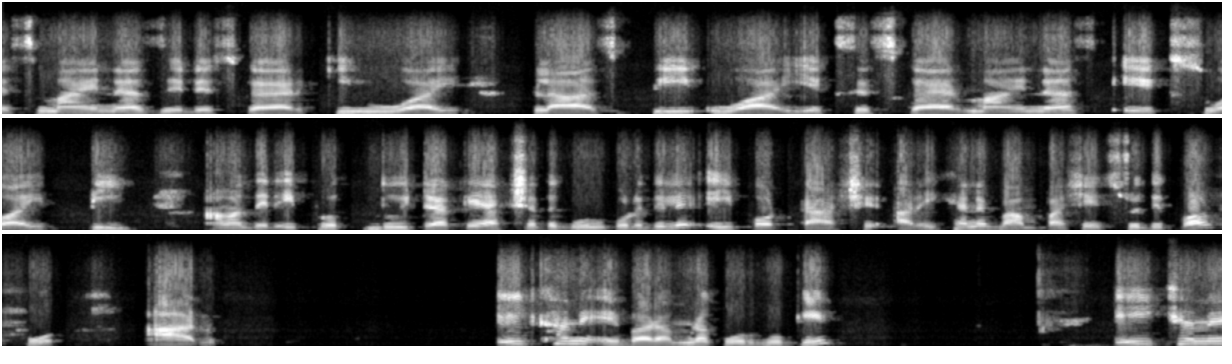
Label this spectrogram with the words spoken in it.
S minus Z square Q Y plus P Y X square minus X Y P আমাদের এই দুইটাকে একসাথে গুণ করে দিলে এই পদটা আসে। আর এখানে বাম পাশে X to the power four আর এইখানে এবার আমরা করব কি? এইখানে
